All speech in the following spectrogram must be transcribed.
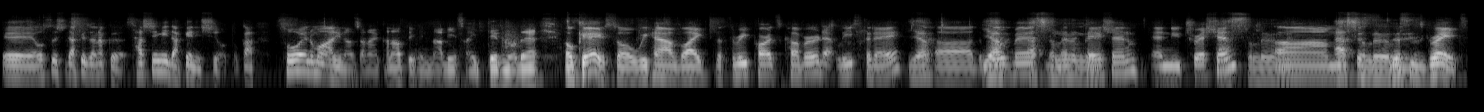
えーお寿司だけじゃなく刺身だけにしようとかそういうのもありなんじゃないかなというふうにナビンさん言っているので OK so we have like the three parts covered at least today Yep. uh, the Yep, movement, absolutely. the meditation, and nutrition. Absolutely. Um, this- Absolutely. This, is great.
